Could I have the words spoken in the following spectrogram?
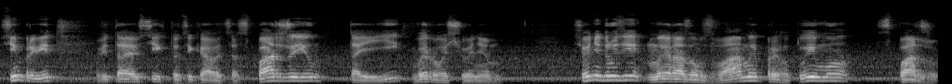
Всім привіт! Вітаю всіх, хто цікавиться спаржею та її вирощуванням. Сьогодні, друзі, ми разом з вами приготуємо спаржу.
